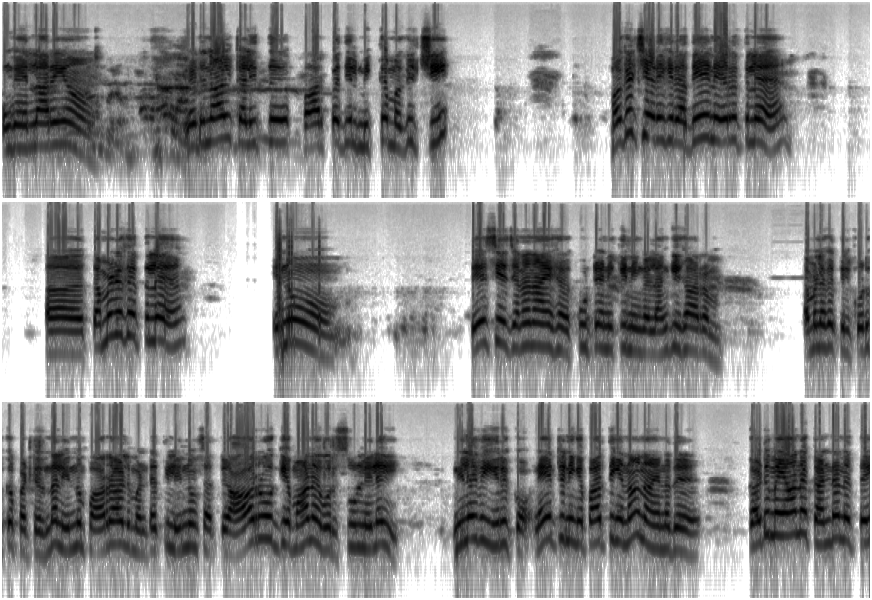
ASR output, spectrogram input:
உங்க எல்லாரையும் நெடுநாள் கழித்து பார்ப்பதில் மிக்க மகிழ்ச்சி. மகிழ்ச்சி அடைகிற அதே நேரத்துல ஆஹ், தமிழகத்துல இன்னும் தேசிய ஜனநாயக கூட்டணிக்கு நீங்கள் அங்கீகாரம் தமிழகத்தில் கொடுக்கப்பட்டிருந்தால் இன்னும் பாராளுமன்றத்தில் இன்னும் சற்று ஆரோக்கியமான ஒரு சூழ்நிலை நிலவி இருக்கும். நேற்று நீங்க பாத்தீங்கன்னா நான் எனது கடுமையான கண்டனத்தை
